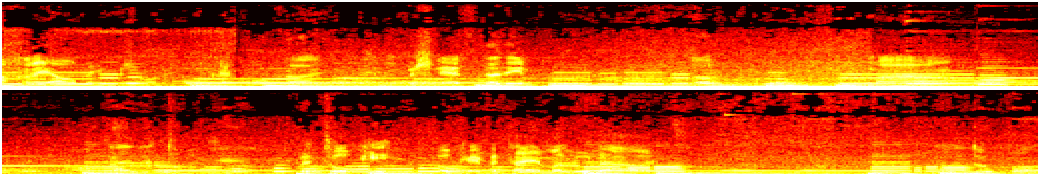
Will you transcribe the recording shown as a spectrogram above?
אחרי 48, אוקיי. בשני הצדדים? לא? מה? מרוקאי וטורקי. בטורקי. אוקיי, מתי הם עלו לארץ? נולדו פה,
